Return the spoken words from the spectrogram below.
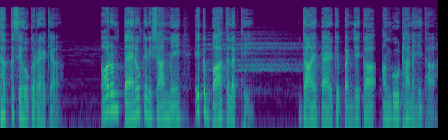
धक्क से होकर रह गया और उन पैरों के निशान में एक बात अलग थी। दाएँ पैर के पंजे का अंगूठा नहीं था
